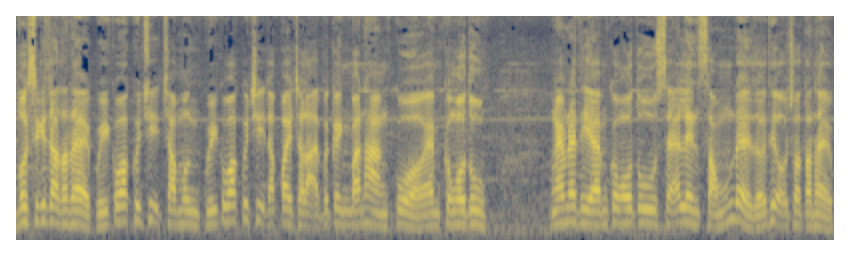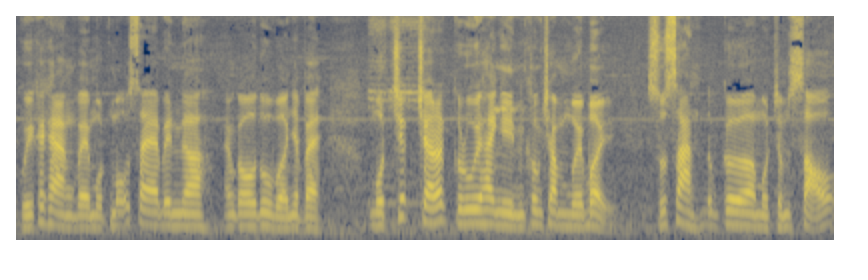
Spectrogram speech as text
Vâng xin kính chào toàn thể quý cô bác, quý chị. Chào mừng quý cô bác, quý chị đã quay trở lại với kênh bán hàng của em Công Ô Tu. Ngày hôm nay thì em Công Ô Tu sẽ lên sóng để giới thiệu cho toàn thể quý khách hàng về một mẫu xe bên ờ, em Công Ô Tu vừa nhập về. Một chiếc Cherokee Cruise 2017 số sàn, động cơ 1.6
